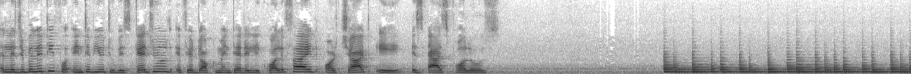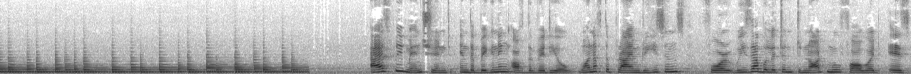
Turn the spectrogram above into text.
Eligibility for interview to be scheduled if you're documentarily qualified or Chart A is as follows. As we mentioned in the beginning of the video, one of the prime reasons for Visa Bulletin to not move forward is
